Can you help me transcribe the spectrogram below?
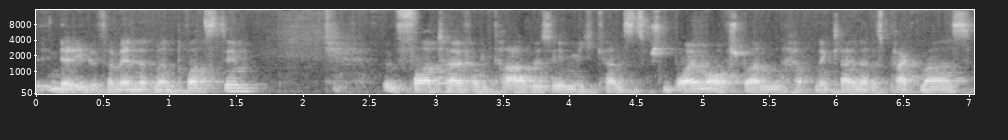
in der Regel verwendet man trotzdem. Vorteil vom Tarp ist eben, ich kann es zwischen Bäumen aufspannen, habe ein kleineres Packmaß.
